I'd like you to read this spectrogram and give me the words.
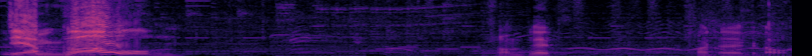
Der Baum. Blöd. Und, äh, genau.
